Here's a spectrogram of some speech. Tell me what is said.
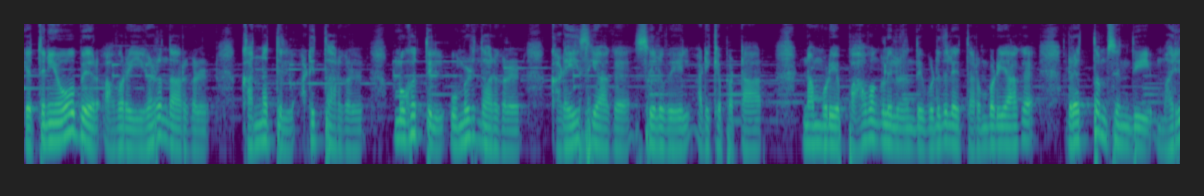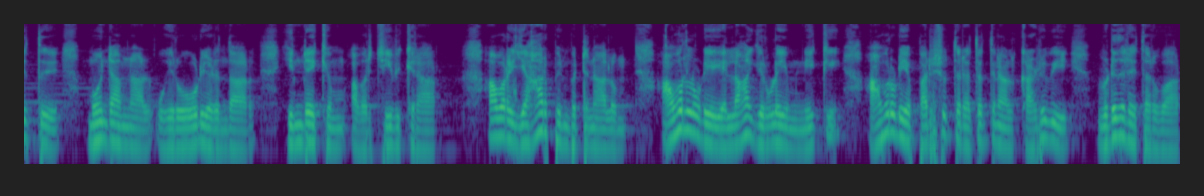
எத்தனையோ பேர் அவரை இழந்தார்கள். கன்னத்தில் அடித்தார்கள். முகத்தில் உமிழ்ந்தார்கள். கடைசியாக சிலுவையில் அடிக்கப்பட்டார். நம்முடைய பாவங்களிலிருந்து விடுதலை தரும்படியாக இரத்தம் சிந்தி மறித்து மூன்றாம் நாள் உயிரோடு எழுந்தார். இன்றைக்கும் அவர் ஜீவிக்கிறார். அவரை யார் பின்பற்றினாலும் அவர்களுடைய எல்லா இருளையும் நீக்கி அவருடைய பரிசுத்த இரத்தத்தினால் கழுவி விடுதலை தருவார்.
